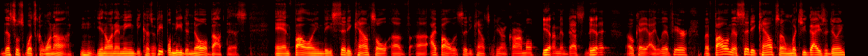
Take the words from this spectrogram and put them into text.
this was what's going on. You know what I mean? Because people need to know about this. And following the city council of, uh, I follow the city council here in Carmel. Yep. I'm invested in it. Okay, I live here. But following the city council and what you guys are doing,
